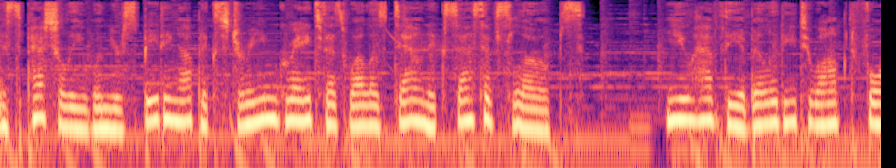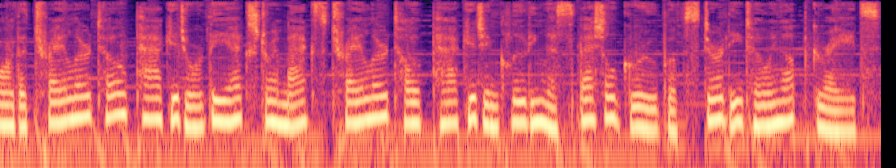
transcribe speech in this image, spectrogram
Especially when you're speeding up extreme grades as well as down excessive slopes. You have the ability to opt for the trailer tow package or the extra max trailer tow package including a special group of sturdy towing upgrades.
